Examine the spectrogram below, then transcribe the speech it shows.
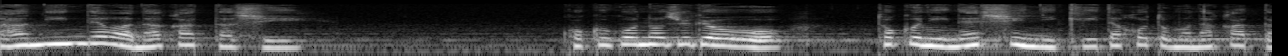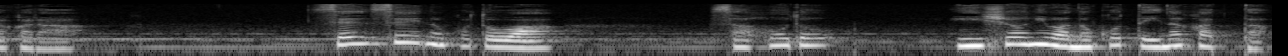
担任ではなかったし国語の授業を特に熱心に聞いたこともなかったから先生のことはさほど印象には残っていなかった。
